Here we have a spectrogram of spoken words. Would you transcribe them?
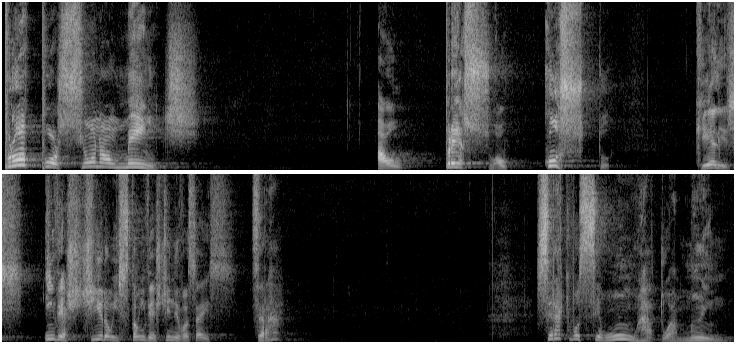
proporcionalmente ao preço, ao custo que eles investiram e estão investindo em vocês? Será? Será que você honra a tua mãe?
